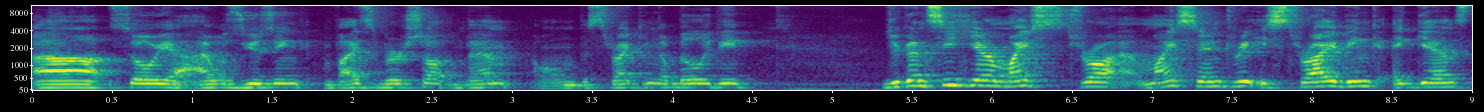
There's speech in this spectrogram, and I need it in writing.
Uh, so yeah, I was using vice versa them on the striking ability. You can see here my my sentry is striving against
